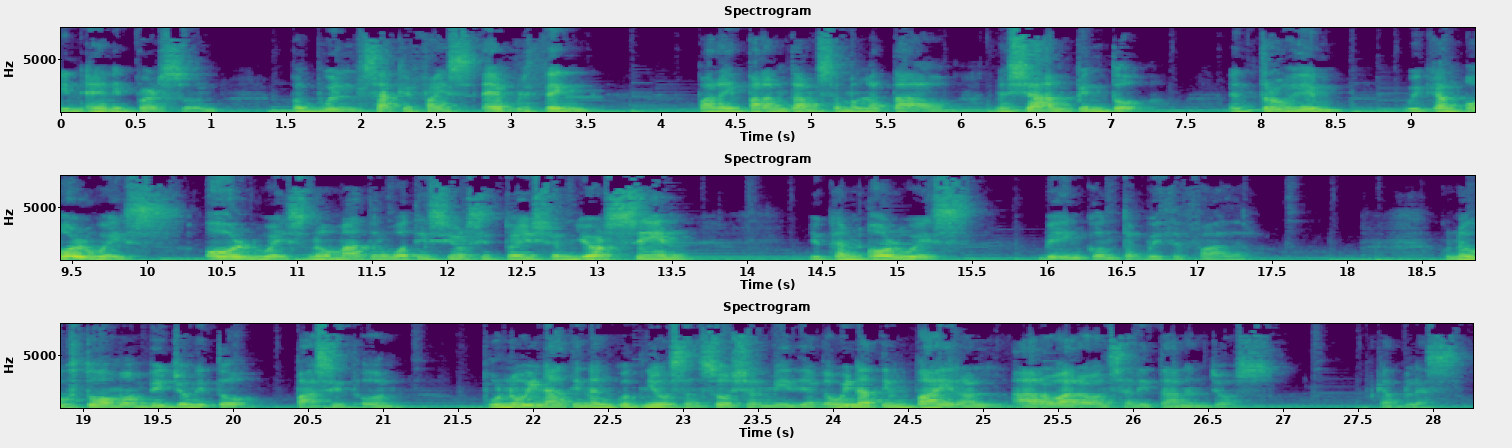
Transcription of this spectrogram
in any person, but will sacrifice everything para iparamdam sa mga tao na siya ang pinto. And through Him, we can always, always, no matter what is your situation, your sin, you can always be in contact with the Father. Kung nagustuhan mo ang video nito, pass it on. Punuin natin ng good news ang social media. Gawin natin viral araw-araw ang salita ng Diyos. God bless.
